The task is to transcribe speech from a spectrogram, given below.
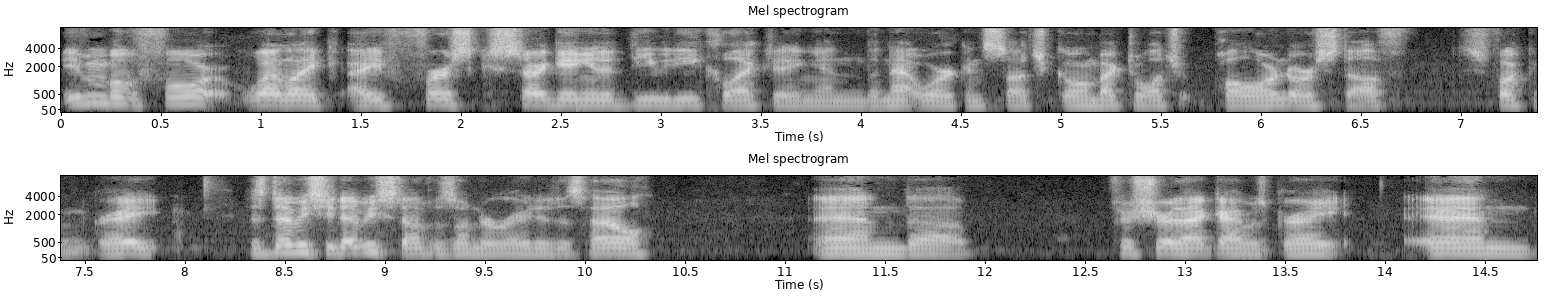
even before, well, like I first started getting into DVD collecting and the network and such, going back to watch Paul Orndorff stuff, it's fucking great. His WCW stuff is underrated as hell, and uh, for sure that guy was great. And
